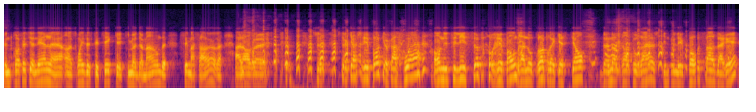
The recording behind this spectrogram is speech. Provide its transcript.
une professionnelle euh, en soins esthétiques qui me demande, c'est ma sœur. Alors, euh, je, je te cacherai pas que parfois, on utilise ça pour répondre à nos propres questions de notre entourage qui nous les pose sans arrêt.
